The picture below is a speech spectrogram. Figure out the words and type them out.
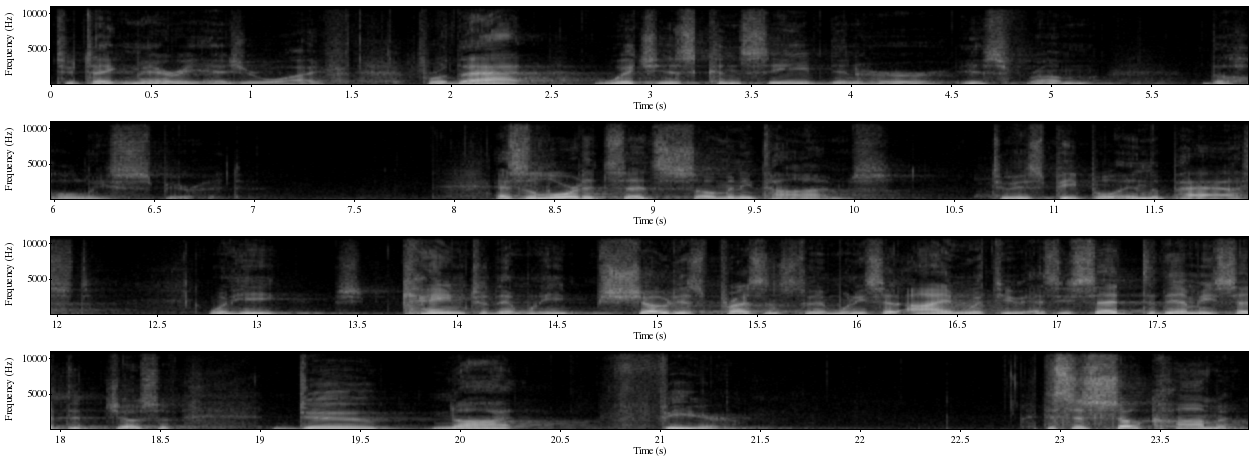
to take Mary as your wife, for that which is conceived in her is from the Holy Spirit. As the Lord had said so many times to his people in the past, when he came to them, when he showed his presence to them, when he said, I am with you, as he said to them, he said to Joseph, Do not fear. This is so common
